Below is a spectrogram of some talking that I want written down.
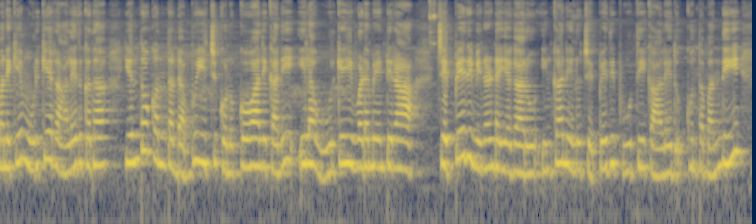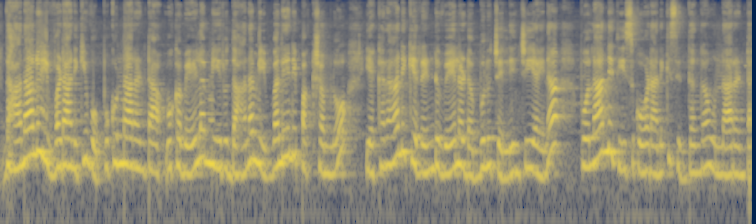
మనకేం ఊరికే రాలేదు కదా. ఎంతో కొంత డబ్బు ఇచ్చి కొనుక్కోవాలి కానీ ఇలా ఊరికే ఇవ్వడమేంటిరా? చెప్పేది వినండి అయ్యగారు. ఇంకా నేను చెప్పేది పూర్తి కాలేదు. కొంతమంది దానాలు ఇవ్వడానికి ఒప్పుకున్నారంట. ఒకవేళ మీరు దానం ఇవ్వలేని పక్షంలో ఎకరానికి రెండు వేల డబ్బులు చెల్లించి అయినా పొలాన్ని తీసుకోవడానికి సిద్ధంగా ఉన్నారంట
